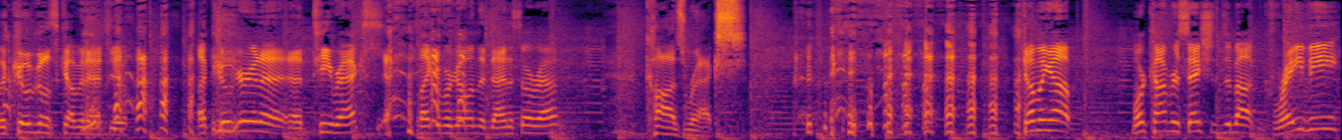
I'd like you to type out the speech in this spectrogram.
The Kugel's coming at you. A cougar and a, a T Rex. Like if we're going the dinosaur route. Cosrex. Coming up, more conversations about gravy,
